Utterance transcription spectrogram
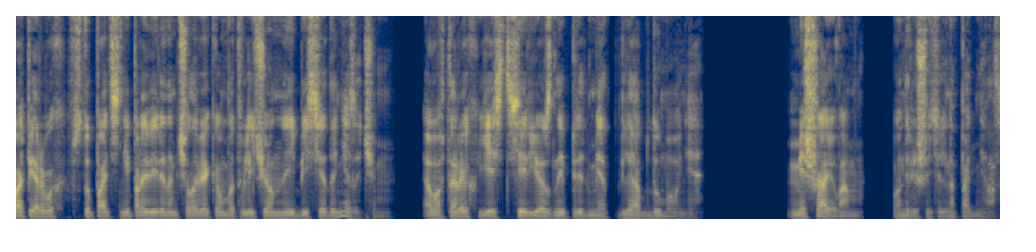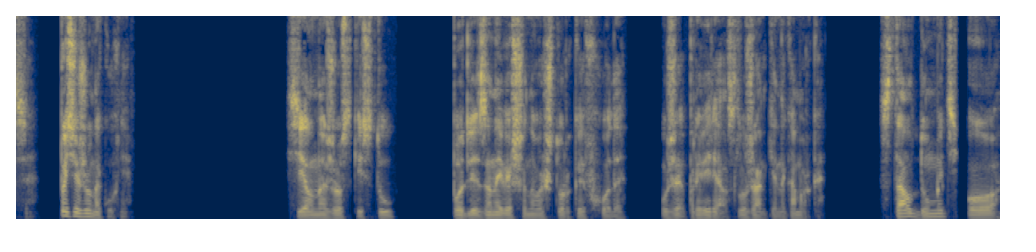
Во-первых, вступать с непроверенным человеком в отвлеченные беседы незачем. А во-вторых, есть серьезный предмет для обдумывания. «Мешаю вам», — он решительно поднялся. «Посижу на кухне». Сел на жесткий стул подле занавешенного шторкой входа. Уже проверял служанки на коморка. Стал думать о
